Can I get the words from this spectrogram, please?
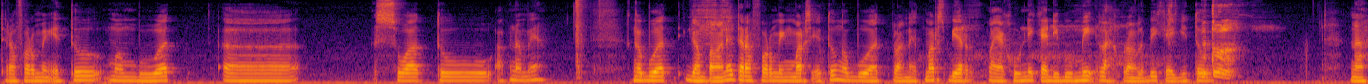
Terraforming itu membuat eh suatu apa namanya? Ngebuat gampangannya terraforming Mars itu ngebuat planet Mars biar layak huni kayak di bumi lah kurang lebih kayak gitu. betul Nah,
